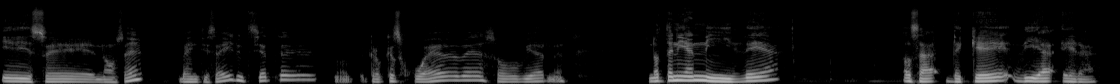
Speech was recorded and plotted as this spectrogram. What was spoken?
Y dice, no sé, 26, 27, creo que es jueves o viernes. No tenía ni idea, o sea, de qué día era.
